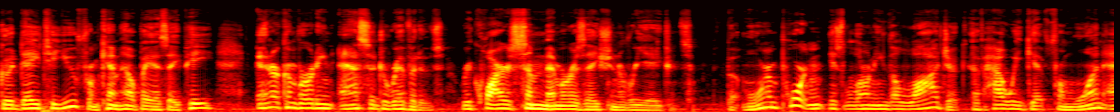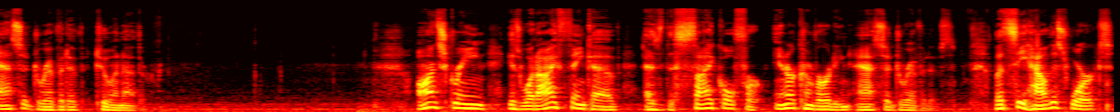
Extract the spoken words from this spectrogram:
Good day to you from ChemHelp ASAP. Interconverting acid derivatives requires some memorization of reagents. But more important is learning the logic of how we get from one acid derivative to another. On screen is what I think of as the cycle for interconverting acid derivatives. Let's see how this works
